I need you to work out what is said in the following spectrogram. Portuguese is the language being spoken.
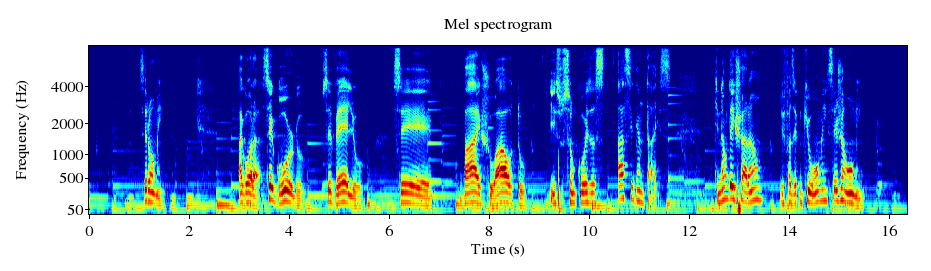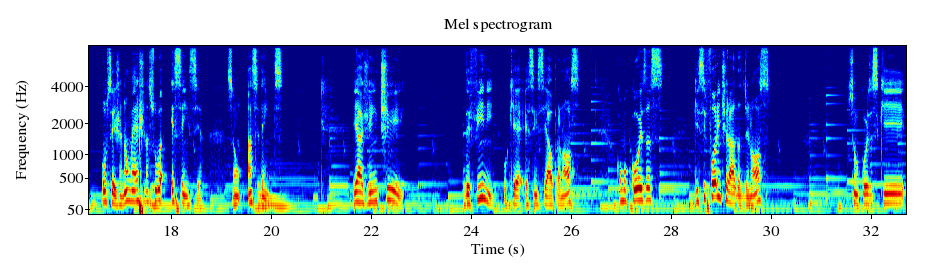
Ser homem. Agora, ser gordo, ser velho, ser baixo, alto, isso são coisas acidentais que não deixarão de fazer com que o homem seja homem. Ou seja, não mexe na sua essência. São acidentes. E a gente define o que é essencial para nós como coisas que, se forem tiradas de nós, são coisas que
